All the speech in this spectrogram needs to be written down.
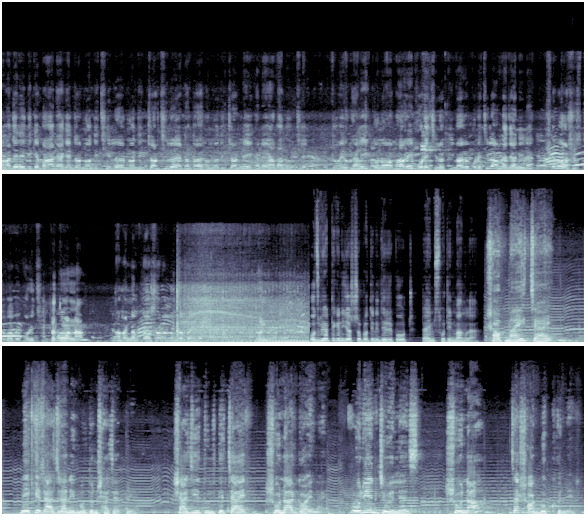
আমাদের এদিকে বাঁধ আগে তো নদী ছিল নদীর চর ছিল এটা তো এখন নদীর চর নেই এখানে আবাদ হচ্ছে। তো ওখানেই কোনোভাবেই পড়েছিল। কীভাবে পড়েছিল আমরা জানি না তবে অসুস্থভাবে পড়েছিল। তোমার নাম? আমার নাম কাউসার আলম ব্যাপারী। ধন্যবাদ। কোচবিহার থেকে নিজস্ব প্রতিনিধির রিপোর্ট, টাইমস ফোর্টিন বাংলা। সব মাই চায় মেয়েকে রাজরানীর মতন সাজাতে। সাজিয়ে তুলতে চায় সোনার গয়নায়। ওরিয়েন্ট জুয়েলার্স, সোনা যা সর্বক্ষণের।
